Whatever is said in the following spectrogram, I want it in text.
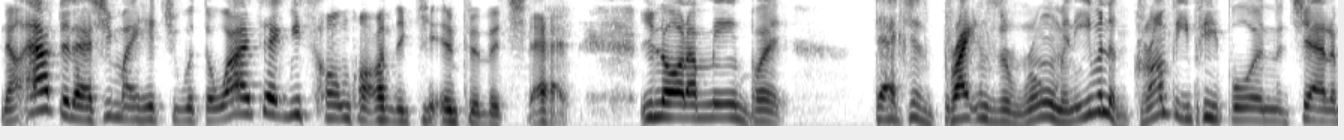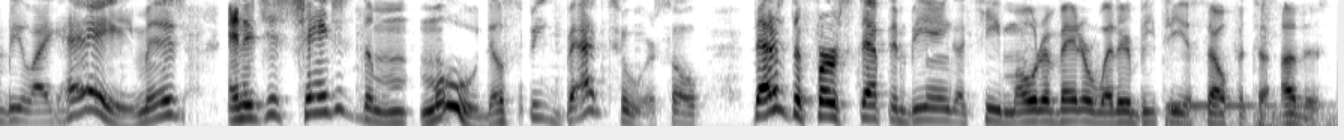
Now after that, she might hit you with the "Why take me so long to get into the chat?" You know what I mean? But that just brightens the room. And even the grumpy people in the chat will be like, hey, miss. And it just changes the mood. They'll speak back to her. So that is the first step in being a key motivator, whether it be to yourself or to others.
